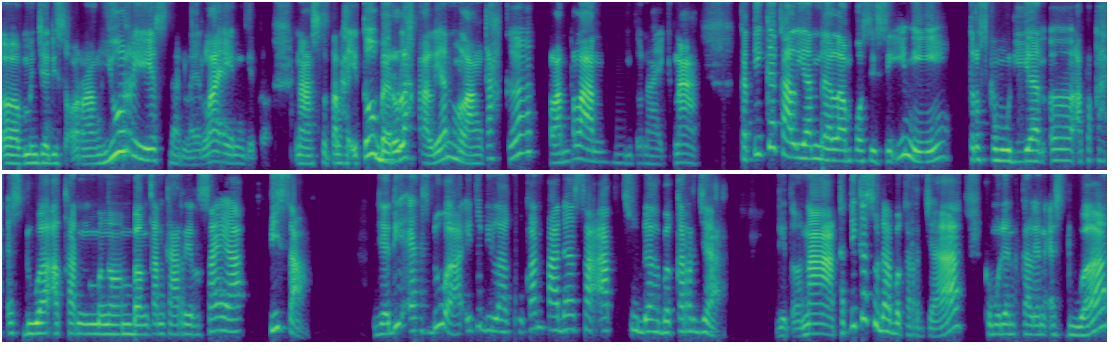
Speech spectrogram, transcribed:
uh, menjadi seorang yuris dan lain-lain gitu. Nah, setelah itu barulah kalian melangkah ke pelan-pelan gitu naik. Nah, ketika kalian dalam posisi ini terus kemudian uh, apakah S2 akan mengembangkan karir saya? Bisa jadi S2 itu dilakukan pada saat sudah bekerja gitu. Nah, ketika sudah bekerja, kemudian kalian S2,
